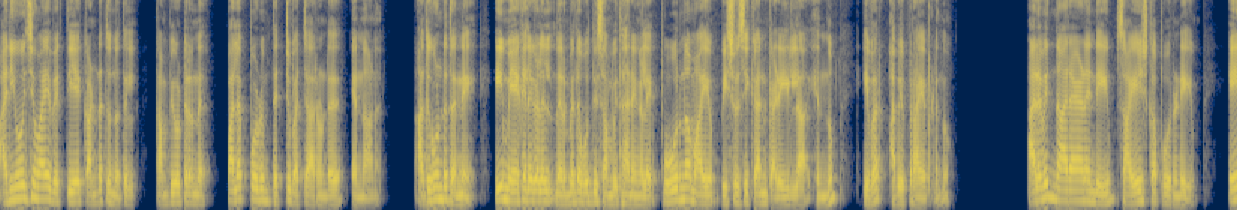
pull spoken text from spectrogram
അനുയോജ്യമായ വ്യക്തിയെ കണ്ടെത്തുന്നതിൽ കമ്പ്യൂട്ടറിന് പലപ്പോഴും തെറ്റുപറ്റാറുണ്ട് എന്നാണ്. അതുകൊണ്ട് തന്നെ ഈ മേഖലകളിൽ നിർമ്മിത ബുദ്ധി സംവിധാനങ്ങളെ പൂർണമായും വിശ്വസിക്കാൻ കഴിയില്ല എന്നും ഇവർ അഭിപ്രായപ്പെടുന്നു. അരവിന്ദ് നാരായണന്റെയും സായേഷ് കപൂറിന്റെയും എ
